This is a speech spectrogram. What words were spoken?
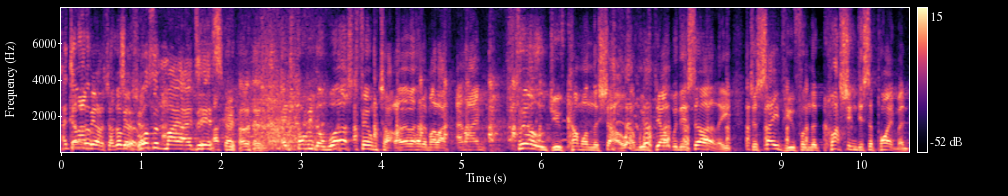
I don't I know. be honest? I've got to be It wasn't my idea. to be honest. It's probably the worst film title I've ever heard in my life, and I'm thrilled you've come on the show and we've dealt with this early to save you from the crushing disappointment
